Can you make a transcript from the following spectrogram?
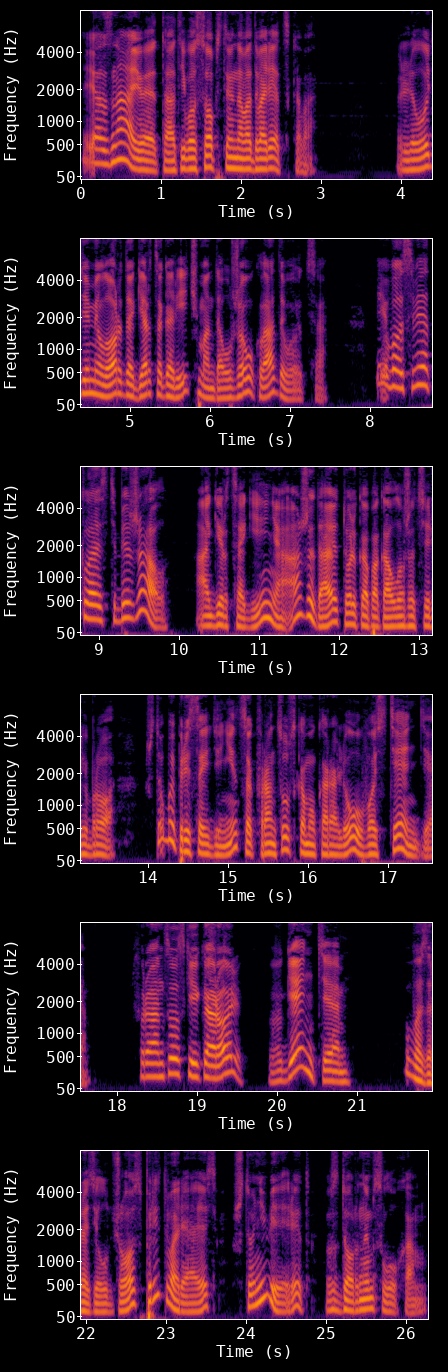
«Я знаю это от его собственного дворецкого. Люди милорда герцога Ричмонда уже укладываются. Его светлость бежал, а герцогиня ожидает только пока ложат серебро, чтобы присоединиться к французскому королю в Остенде. «Французский король в Генте!» — возразил Джоз, притворяясь, что не верит вздорным слухам.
